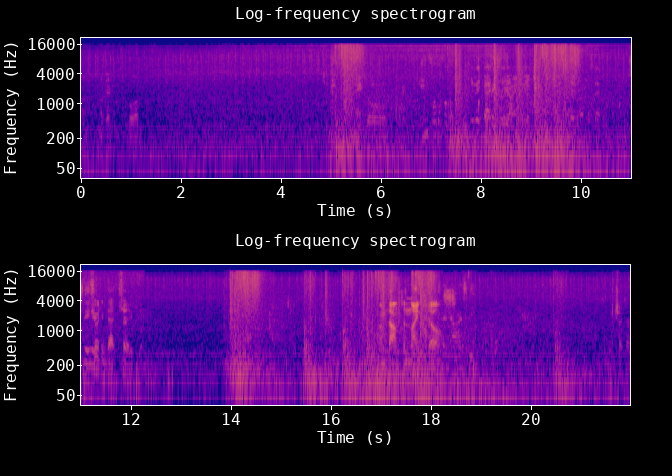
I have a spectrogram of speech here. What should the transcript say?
Oh, okay, pull up. Keep shooting. Angle. Kill it, guys. Kill it. Angle 15. They 4%. Shooting that shit. I'm down to nine shells. I'm gonna check our.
